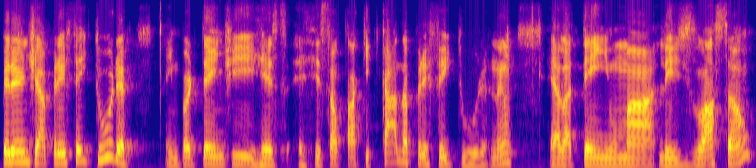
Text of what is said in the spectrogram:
perante a prefeitura, é importante res, ressaltar que cada prefeitura, né, ela tem uma legislação,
